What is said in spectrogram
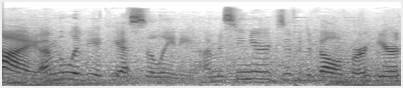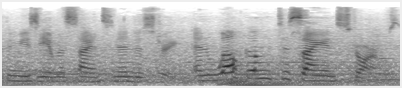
Hi, I'm Olivia Castellini. I'm a senior exhibit developer here at the Museum of Science and Industry, and welcome to Science Storms.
